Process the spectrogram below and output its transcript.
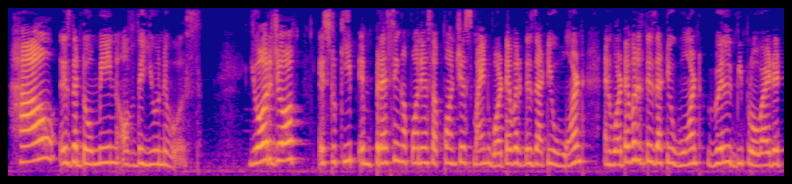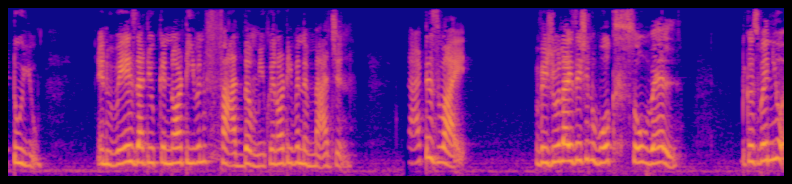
How is the domain of the universe. Your job is to keep impressing upon your subconscious mind whatever it is that you want, and whatever it is that you want will be provided to you in ways that you cannot even fathom, you cannot even imagine. That is why visualization works so well. Because when you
